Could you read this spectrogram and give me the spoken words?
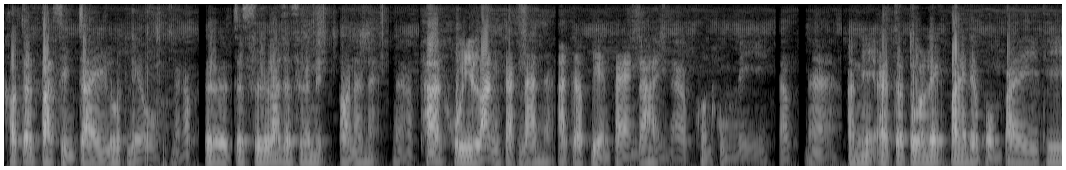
เขาจะตัดสินใจรวดเร็วนะครับคือจะซื้อก็จะซื้อตอนนั้นนะนะครับถ้าคุยหลังจากนั้นอาจจะเปลี่ยนแปลงได้นะครับคนกลุ่มนี้ครับอ่าอันนี้อาจจะตัวเล็กไปเดี๋ยวผมไปที่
